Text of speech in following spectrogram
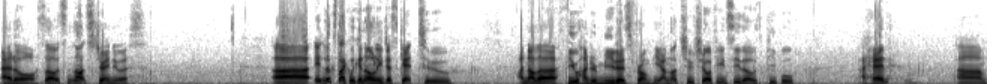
at all. So it's not strenuous. Uh, it looks like we can only just get to another few hundred meters from here. I'm not too sure if you can see those people ahead. Um,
